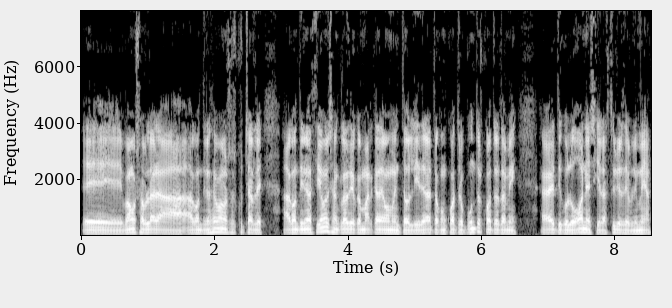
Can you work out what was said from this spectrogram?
eh, vamos a hablar a, a, continuación, vamos a escucharle a continuación el San Claudio que marca de momento el liderato con 4 puntos, 4 también Atlético Lugones y el Asturias de Blimea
